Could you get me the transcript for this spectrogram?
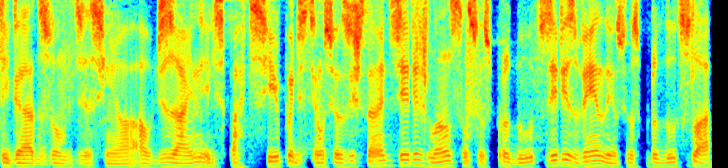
ligados, vamos dizer assim, ao design, eles participam, eles têm os seus estandes e eles lançam seus produtos e eles vendem os seus produtos lá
